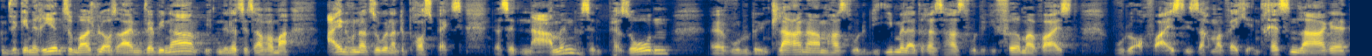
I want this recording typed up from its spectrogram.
Und wir generieren zum Beispiel aus einem Webinar, ich nenne das jetzt einfach mal 100 sogenannte Prospects. Das sind Namen, das sind Personen, äh, wo du den Klarnamen hast, wo du die E-Mail-Adresse hast, wo du die Firma weißt, wo du auch weißt, ich sag mal, welche Interessenlage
